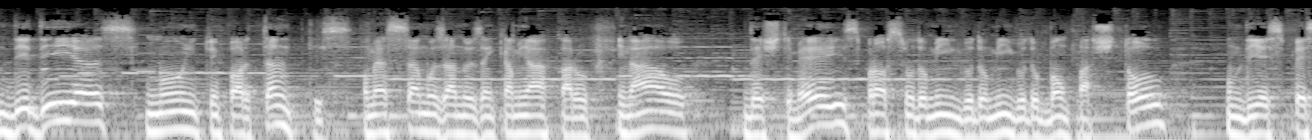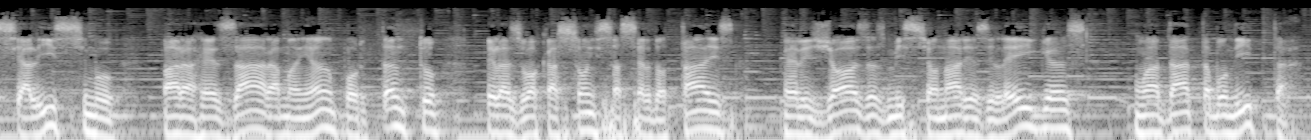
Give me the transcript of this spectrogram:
de dias muito importantes. Começamos a nos encaminhar para o final deste mês, próximo domingo, domingo do Bom Pastor, um dia especialíssimo para rezar amanhã, portanto, pelas vocações sacerdotais, religiosas, missionárias e leigas, uma data bonita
